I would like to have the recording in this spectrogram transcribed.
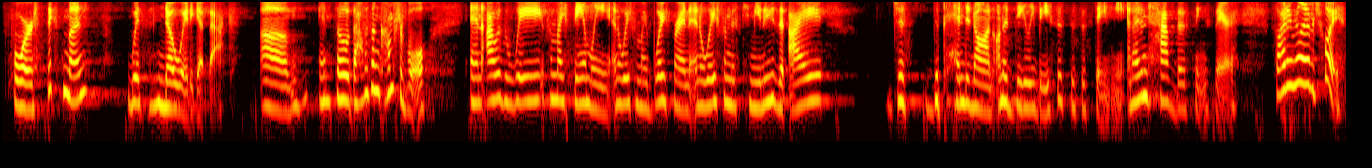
for six months with no way to get back. Um, and so that was uncomfortable. And I was away from my family and away from my boyfriend and away from this community that I just depended on on a daily basis to sustain me. And I didn't have those things there. So I didn't really have a choice.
